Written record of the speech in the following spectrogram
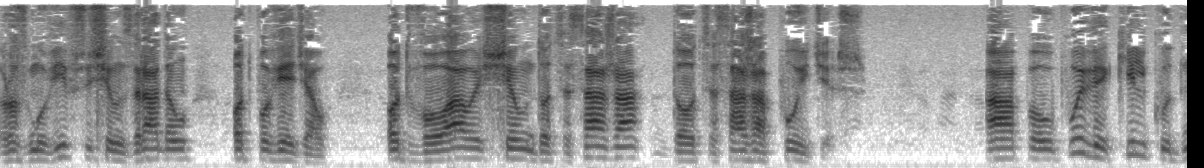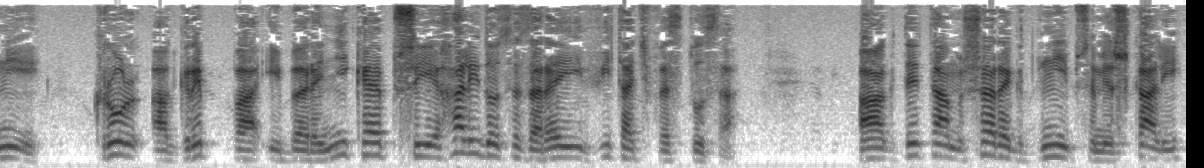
rozmówiwszy się z radą, odpowiedział Odwołałeś się do cesarza, do cesarza pójdziesz. A po upływie kilku dni król Agryppa i Berenike przyjechali do Cezarei witać Festusa. A gdy tam szereg dni przemieszkali,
